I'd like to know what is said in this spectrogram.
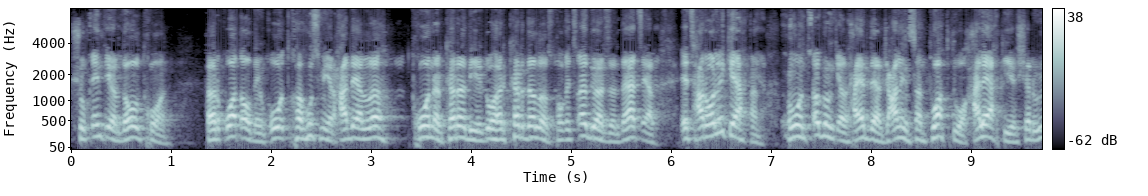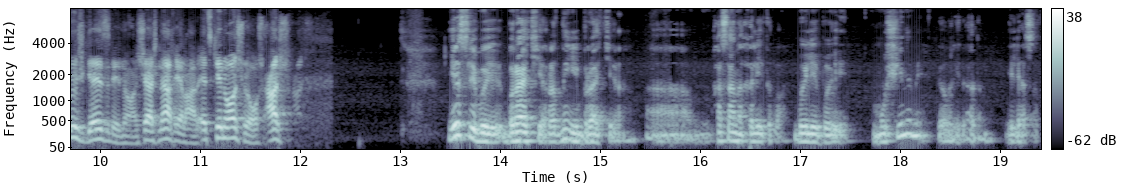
شوق انت يردول تخون ჰერ ყუატავდნენ ხუსმიერ ჰადელა თხონერ ქრადიე დო ჰერ ქრდელას თოყი წადვერზე დაწელ ეც ჰაროლი კი ახთან ხონ წაგუნკელ ჰერდელ ჯალინ სან туапту халяхтия шервюш гезри да шаш нахер ар эцкин ош ош аш Если бы братья, родные братья а, Хасана Халитова были бы мужчинами, говорит Адам Илясов,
